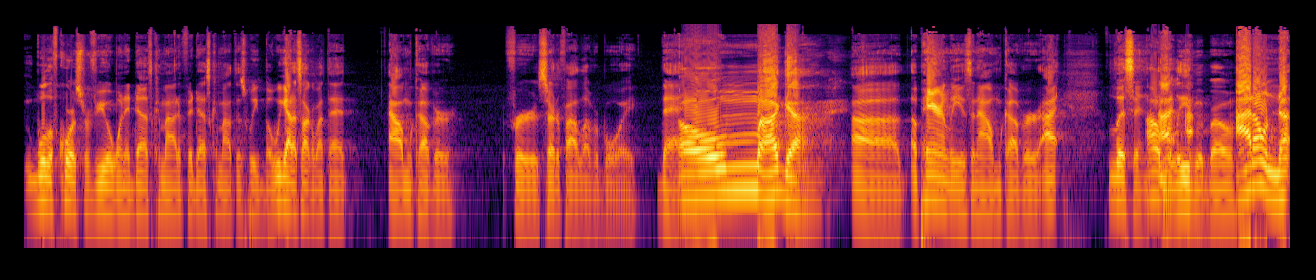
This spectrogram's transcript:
we'll of course review it when it does come out if it does come out this week. But we got to talk about that album cover for Certified Lover Boy. That Oh my god, uh, apparently is an album cover. I listen. I don't believe it, bro. I don't know.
